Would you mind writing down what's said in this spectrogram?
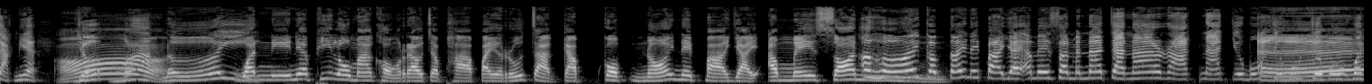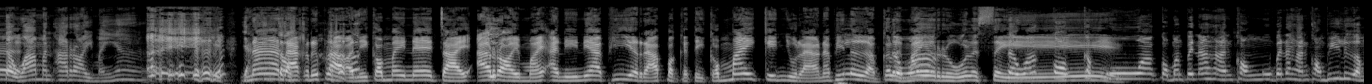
จักเนี่ยอ๋อเยอะมากเลย วันนี้เนี่ยพี่โลมาของเราจะพาไปรู้จักกับ กบน้อยในป่าใหญ่อเมซอนโอ้โหกบน้อยในป่าใหญ่อเมซอนมันน่าจะน่ารักนะจูบุเออจูบุจูบุว่าแต่ว่ามันอร่อยไหมอะอยน่ากิกบรักหรือเปล่าอันนี้ก็ไม่แน่ใจอร่อยไหมอันนี้เนี่ยพี่รับปกติก็ไม่กินอยู่แล้วนะพี่เหลือมก็เลยไม่รู้ละสิแต่ว่ากบกับงูอะกบมันเป็นอาหารของงูเป็นอาหารของพี่เหลือม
